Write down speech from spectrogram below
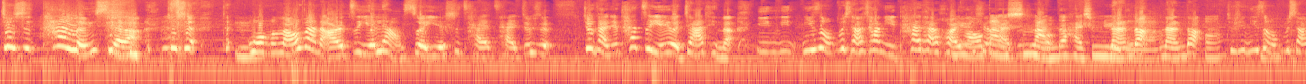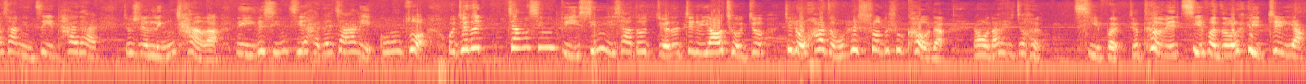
就是太冷血了。就是他我们老板的儿子也两岁，也是才才就是。就感觉他自己也有家庭的，你你你怎么不想想你太太怀孕生孩子是男的还是女的？男的，男的，就是你怎么不想想你自己太太就是临产了那一个星期还在家里工作？我觉得将心比心一下都觉得这个要求就这种话怎么会说得出口的？然后我当时就很气愤，就特别气愤，怎么可以这样？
